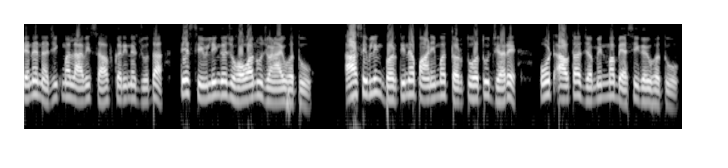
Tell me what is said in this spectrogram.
તેને નજીકમાં લાવી સાફ કરીને જોતા તે શિવલિંગ જ હોવાનું જણાયું હતું. આ શિવલિંગ ભરતીના પાણીમાં તરતું હતું જ્યારે ઓટ આવતા જમીનમાં બેસી ગયું હતું.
